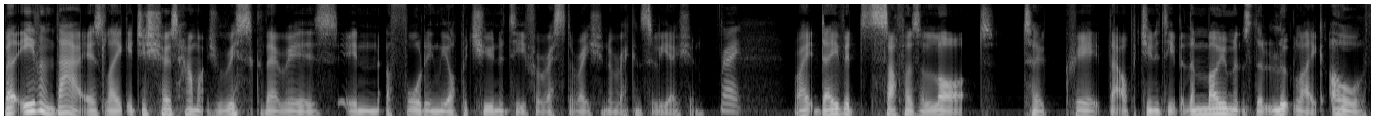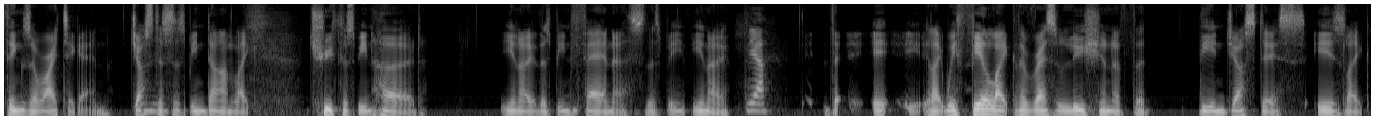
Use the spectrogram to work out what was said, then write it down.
But even that is like it just shows how much risk there is in affording the opportunity for restoration and reconciliation. Right. Right. David suffers a lot to create that opportunity, but the moments that look like, oh, things are right again, justice mm-hmm. has been done, like truth has been heard, you know, there's been fairness, there's been, you know, yeah, the, it, it, like we feel like the resolution of the the injustice is like,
